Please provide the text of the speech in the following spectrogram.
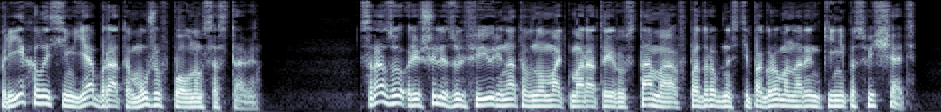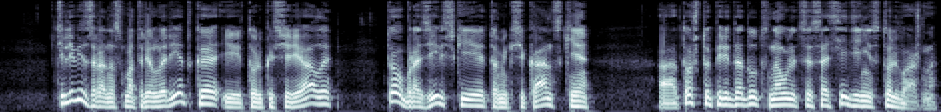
приехала семья брата мужа в полном составе. Сразу решили Зульфию Ринатовну, мать Марата и Рустама, в подробности погрома на рынке не посвящать. Телевизор она смотрела редко и только сериалы, то бразильские, то мексиканские, а то, что передадут на улице соседи, не столь важно.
